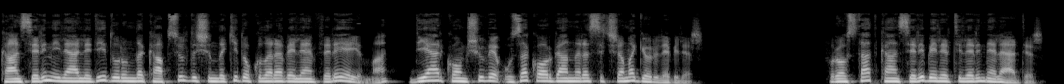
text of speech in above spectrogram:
Kanserin ilerlediği durumda kapsül dışındaki dokulara ve lenflere yayılma, diğer komşu ve uzak organlara sıçrama görülebilir. Prostat kanseri belirtileri nelerdir?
